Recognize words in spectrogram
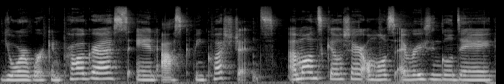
your work in progress and ask me questions. I'm on Skillshare almost every single day,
